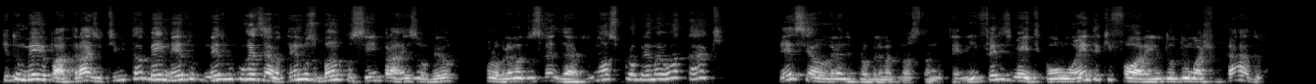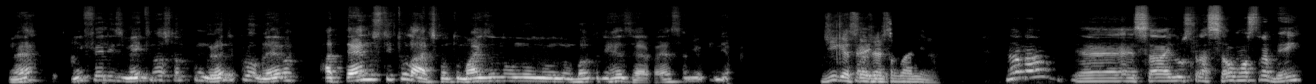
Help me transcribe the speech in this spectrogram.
Que do meio para trás o time está bem, mesmo, mesmo com reserva. Temos banco, sim, para resolver problema dos reservas. O nosso problema é o ataque. Esse é o grande problema que nós estamos tendo. Infelizmente, com o Hendrick fora e o Dudu machucado, né? Infelizmente, nós estamos com um grande problema até nos titulares, quanto mais no, no, no banco de reserva. Essa é a minha opinião. Diga, Sérgio é Gerson Guarino. Não, não. É, essa ilustração mostra bem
